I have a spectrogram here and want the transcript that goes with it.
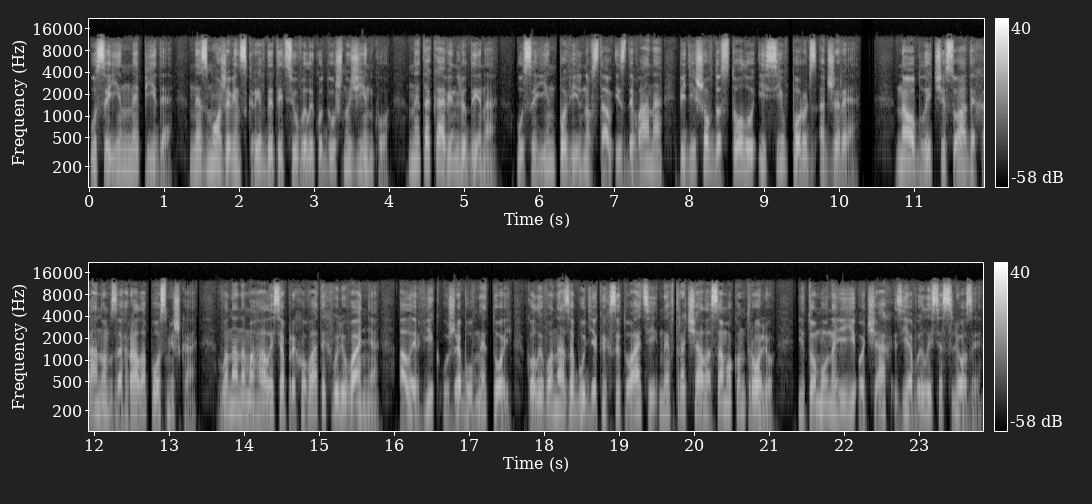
Усеїн не піде. Не зможе він скривдити цю великодушну жінку. Не така він людина. Усеїн повільно встав із дивана, підійшов до столу і сів поруч з Аджере. На обличчі Суаде ханом заграла посмішка. Вона намагалася приховати хвилювання, але вік уже був не той, коли вона за будь-яких ситуацій не втрачала самоконтролю, і тому на її очах з'явилися сльози.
